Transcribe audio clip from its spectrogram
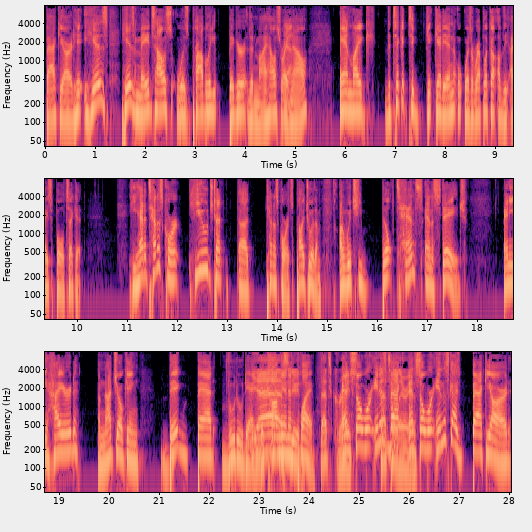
backyard. His his maid's house was probably bigger than my house right Yeah. now. And like the ticket to get, get in was a replica of the ice bowl ticket. He had a tennis court, huge ten, uh, tennis courts, probably two of them, on which he built tents and a stage. And he hired, I'm not joking, Big Bad Voodoo Daddy to come Yes, in and dude. play. That's great. And so we're in his That's back, hilarious. and so we're in this guy's backyard,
